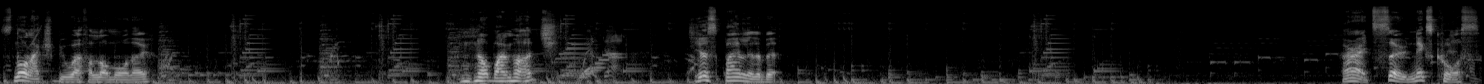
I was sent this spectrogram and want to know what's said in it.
Snorlax should be worth a lot more though. Not by much. Just by a little bit. Alright, so next course.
